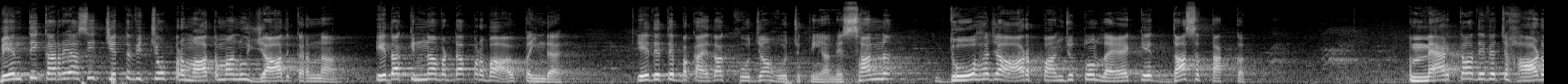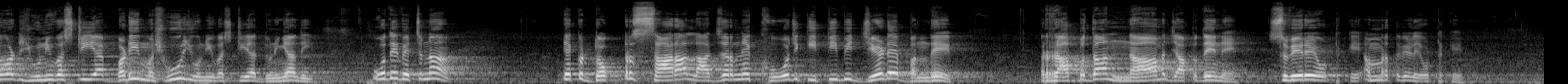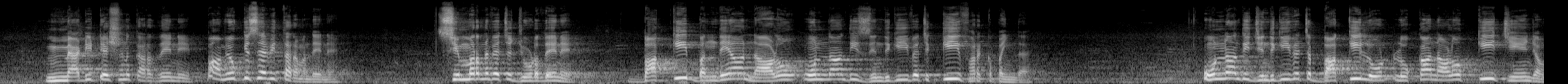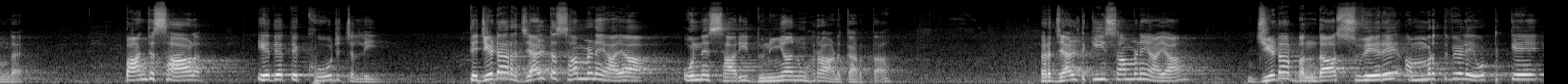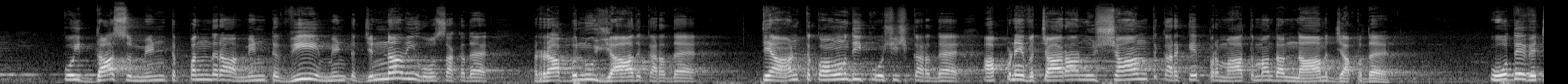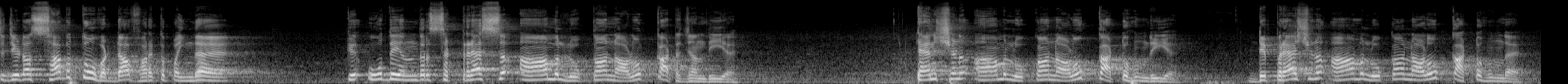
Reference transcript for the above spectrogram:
ਬੇਨਤੀ ਕਰ ਰਿਹਾ ਸੀ ਚਿੱਤ ਵਿੱਚੋਂ ਪ੍ਰਮਾਤਮਾ ਨੂੰ ਯਾਦ ਕਰਨਾ। ਇਹਦਾ ਕਿੰਨਾ ਵੱਡਾ ਪ੍ਰਭਾਵ ਪੈਂਦਾ ਇਹਦੇ ਤੇ ਬਕਾਇਦਾ ਖੋਜਾਂ ਹੋ ਚੁੱਕੀਆਂ ਨੇ। ਸਨ 2005 ਤੋਂ ਲੈ ਕੇ 10 ਤੱਕ ਅਮਰੀਕਾ ਦੇ ਵਿੱਚ ਹਾਰਵਰਡ ਯੂਨੀਵਰਸਿਟੀ ਹੈ, ਬੜੀ ਮਸ਼ਹੂਰ ਯੂਨੀਵਰਸਿਟੀ ਹੈ ਦੁਨੀਆ ਦੀ। ਉਹਦੇ ਵਿੱਚ ਨਾ ਇੱਕ ਡਾਕਟਰ ਸਾਰਾ ਲਾਜਰ ਨੇ ਖੋਜ ਕੀਤੀ ਵੀ ਜਿਹੜੇ ਬੰਦੇ ਰੱਬ ਦਾ ਨਾਮ ਜਪਦੇ ਨੇ ਸਵੇਰੇ ਉੱਠ ਕੇ, ਅੰਮ੍ਰਿਤ ਵੇਲੇ ਉੱਠ ਕੇ ਮੈਡੀਟੇਸ਼ਨ ਕਰਦੇ ਨੇ, ਭਾਵੇਂ ਉਹ ਕਿਸੇ ਵੀ ਧਰਮ ਦੇ ਨੇ, ਸਿਮਰਨ ਵਿੱਚ ਜੁੜਦੇ ਨੇ, ਬਾਕੀ ਬੰਦਿਆਂ ਨਾਲੋਂ ਉਹਨਾਂ ਦੀ ਜ਼ਿੰਦਗੀ ਵਿੱਚ ਕੀ ਫ਼ਰਕ ਪੈਂਦਾ? ਉਹਨਾਂ ਦੀ ਜ਼ਿੰਦਗੀ ਵਿੱਚ ਬਾਕੀ ਲੋ- ਲੋਕਾਂ ਨਾਲੋਂ ਕੀ ਚੇਂਜ ਆਉਂਦਾ? ਹੈ 5 ਸਾਲ ਇਹਦੇ ਤੇ ਖੋਜ ਚੱਲੀ ਤੇ ਜਿਹੜਾ ਰਿਜ਼ਲਟ ਸਾਹਮਣੇ ਆਇਆ, ਉਹਨੇ ਸਾਰੀ ਦੁਨੀਆ ਨੂੰ ਹੈਰਾਨ ਕਰਤਾ। ਰਿਜ਼ਲਟ ਕੀ ਸਾਹਮਣੇ ਆਇਆ? ਜਿਹੜਾ ਬੰਦਾ ਸਵੇਰੇ ਅੰਮ੍ਰਿਤ ਵੇਲੇ ਉੱਠ ਕੇ ਕੋਈ 10 ਮਿੰਟ 15 ਮਿੰਟ 20 ਮਿੰਟ ਜਿੰਨਾ ਵੀ ਹੋ ਸਕਦਾ ਹੈ, ਰੱਬ ਨੂੰ ਯਾਦ ਕਰਦਾ ਹੈ, ਧਿਆਨ ਟਿਕਾਉਣ ਦੀ ਕੋਸ਼ਿਸ਼ ਕਰਦਾ ਹੈ, ਆਪਣੇ ਵਿਚਾਰਾਂ ਨੂੰ ਸ਼ਾਂਤ ਕਰਕੇ ਪ੍ਰਮਾਤਮਾ ਦਾ ਨਾਮ ਜਪਦਾ ਹੈ, ਉਹਦੇ ਵਿੱਚ ਜਿਹੜਾ ਸਭ ਤੋਂ ਵੱਡਾ ਫ਼ਰਕ ਪੈਂਦਾ ਹੈ ਕਿ ਉਹਦੇ ਅੰਦਰ ਸਟ੍ਰੈਸ ਆਮ ਲੋਕਾਂ ਨਾਲੋਂ ਘਟ ਜਾਂਦੀ ਹੈ। ਟੈਨਸ਼ਨ ਆਮ ਲੋਕਾਂ ਨਾਲੋਂ ਘੱਟ ਹੁੰਦੀ ਹੈ। ਡਿਪਰੈਸ਼ਨ ਆਮ ਲੋਕਾਂ ਨਾਲੋਂ ਘੱਟ ਹੁੰਦਾ ਹੈ।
